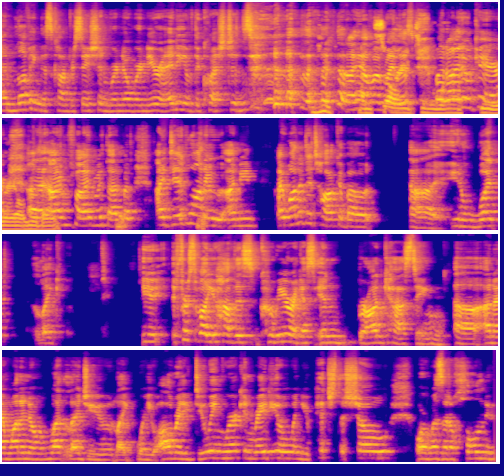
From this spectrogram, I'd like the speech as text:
I'm loving this conversation. We're nowhere near any of the questions that, that I have on my list, to, but uh, I don't care. derail you there. I, I'm fine with that. But I did want to. I mean, I wanted to talk about, uh, you know, what like. You, first of all, you have this career, I guess, in broadcasting, uh, and I want to know what led you. Like, were you already doing work in radio when you pitched the show, or was it a whole new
